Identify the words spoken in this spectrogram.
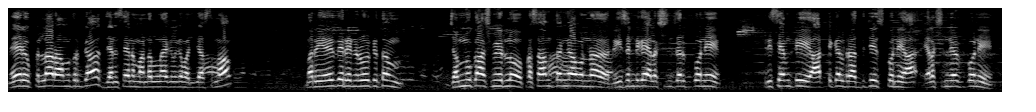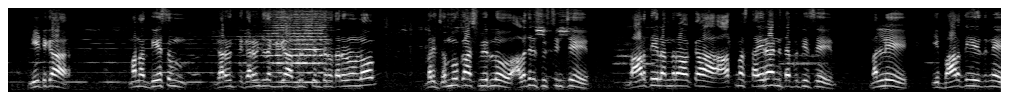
నేను పిల్ల రామదుర్గ జనసేన మండల నాయకులుగా పనిచేస్తున్నాం. మరి ఏదైతే రెండు రోజుల క్రితం జమ్మూ కాశ్మీర్లో ప్రశాంతంగా ఉన్న రీసెంట్గా ఎలక్షన్ జరుపుకొని త్రీ సెవెంటీ ఆర్టికల్ రద్దు చేసుకొని ఎలక్షన్ జరుపుకొని నీట్గా మన దేశం గర్వ గర్వించదగ్గగా అభివృద్ధి చెందిన తరుణంలో మరి జమ్మూ కాశ్మీర్లో అలజడి సృష్టించి భారతీయులందరూ యొక్క ఆత్మస్థైర్యాన్ని దెబ్బతీసి మళ్ళీ ఈ భారతీయతని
